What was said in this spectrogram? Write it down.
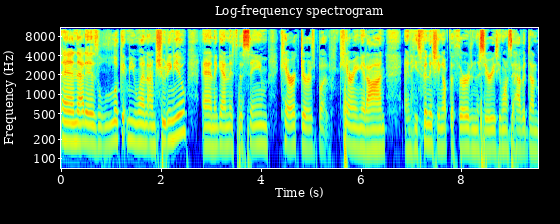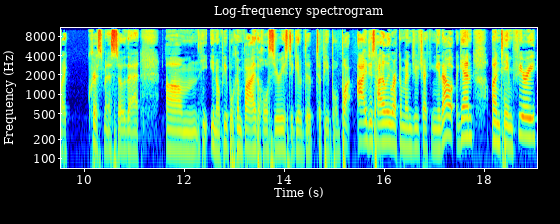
And that is Look at Me When I'm Shooting You. And again, it's the same characters, but carrying it on. And he's finishing up the third in the series. He wants to have it done by Christmas so that um, he, you know, people can buy the whole series to give to, to people. But I just highly recommend you checking it out. Again, Untamed Fury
